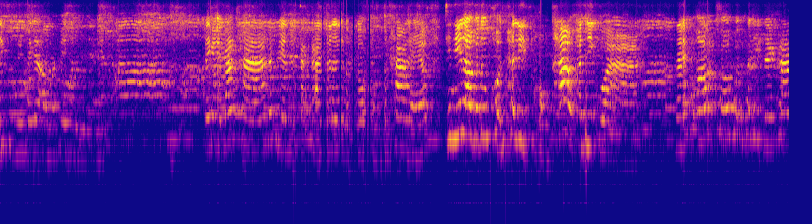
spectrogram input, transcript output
วันนี้คุณมิ้นไม่ได้เอามาให้ดูเป็นไงบ้างคะ นักเรียนจากการเจริญเติบโตของต้นข้าวแล้ว ทีนี้เรามาดูผลผลิตของข้าวกันดีกว่าไหนครูออฟโชว์ผลผลิตเลยค่ะ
